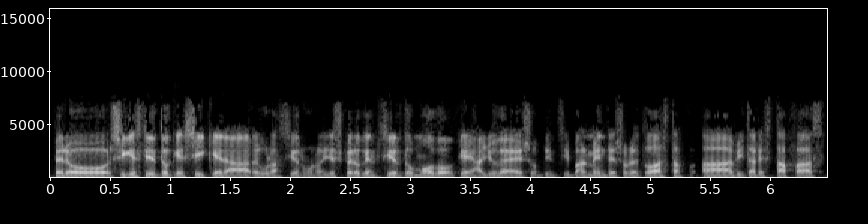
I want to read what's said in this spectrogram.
pero sí que es cierto que sí que la regulación, bueno, yo espero que en cierto modo que ayude a eso principalmente, sobre todo a, evitar estafas,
